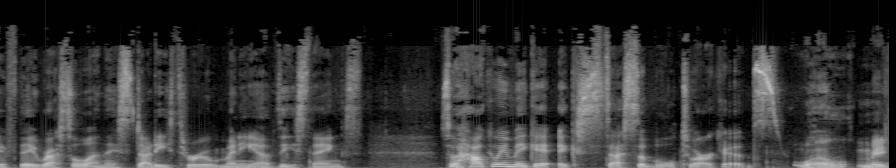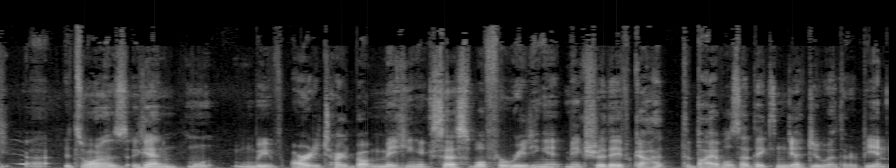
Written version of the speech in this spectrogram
if they wrestle and they study through many of these things. So how can we make it accessible to our kids? Well, make uh, it's one of those again. We've already talked about making accessible for reading it. Make sure they've got the Bibles that they can get to, whether it be an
